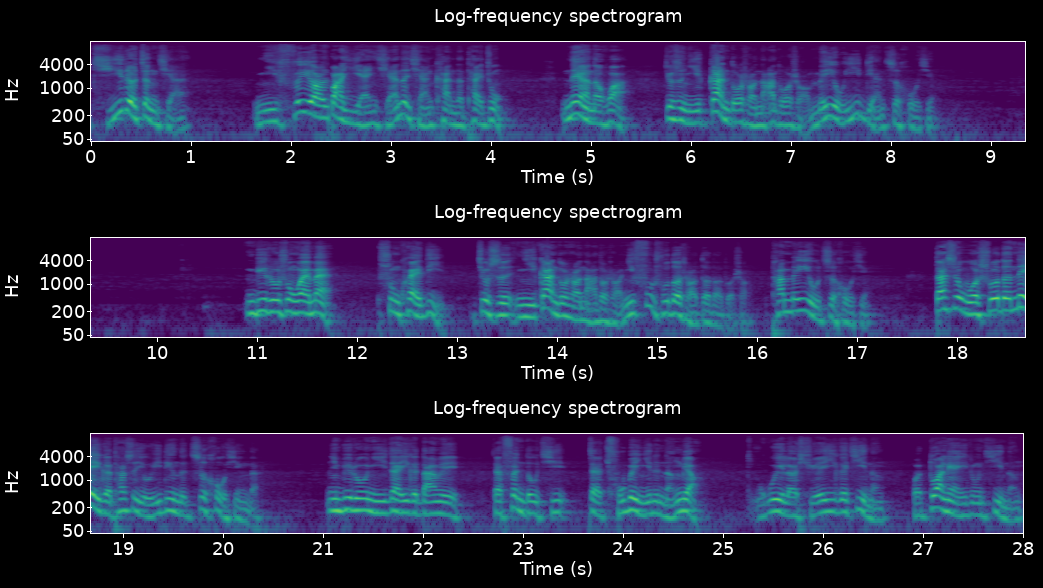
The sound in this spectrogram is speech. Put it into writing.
急着挣钱，你非要把眼前的钱看得太重，那样的话，就是你干多少拿多少，没有一点滞后性。你比如送外卖、送快递，就是你干多少拿多少，你付出多少得到多少，它没有滞后性。但是我说的那个，它是有一定的滞后性的。你比如你在一个单位在奋斗期，在储备你的能量，为了学一个技能或锻炼一种技能，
